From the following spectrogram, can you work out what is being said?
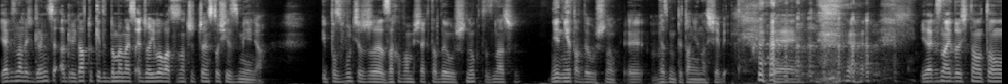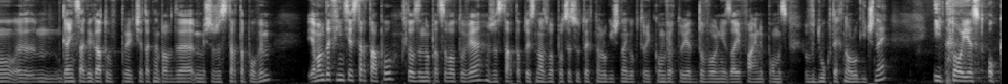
Jak znaleźć granicę agregatu, kiedy domena jest agile'owa, to znaczy często się zmienia? I pozwólcie, że zachowam się jak Tadeusz Sznuk, to znaczy... Nie, nie Tadeusz Sznuk, e, wezmę pytanie na siebie. E, jak znaleźć tą, tą granicę agregatu w projekcie tak naprawdę, myślę, że startupowym? Ja mam definicję startupu. Kto ze mną pracował, to wie, że startup to jest nazwa procesu technologicznego, który konwertuje dowolnie za fajny pomysł w dług technologiczny. I to jest ok,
